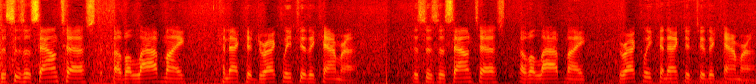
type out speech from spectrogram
This is a sound test of a lav mic connected directly to the camera. This is a sound test of a lav mic directly connected to the camera.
